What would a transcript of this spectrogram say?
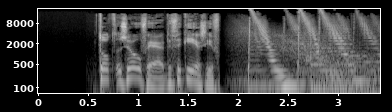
Tot zover de verkeersinformatie.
